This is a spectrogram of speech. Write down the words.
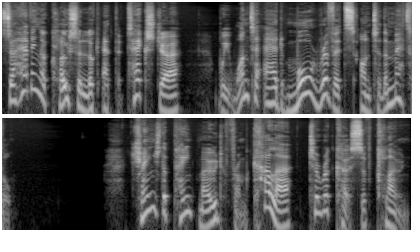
So having a closer look at the texture, we want to add more rivets onto the metal. Change the paint mode from color to recursive clone.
